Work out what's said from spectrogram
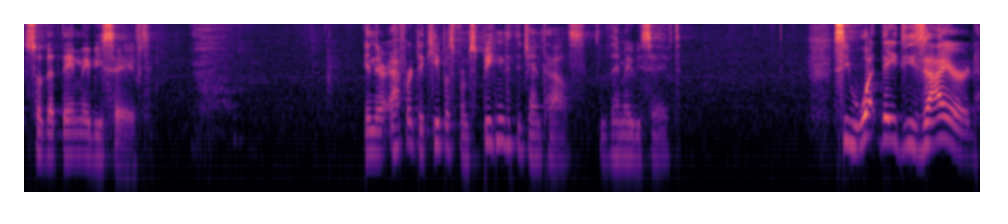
so that they may be saved. In their effort to keep us from speaking to the Gentiles so that they may be saved. See, what they desired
